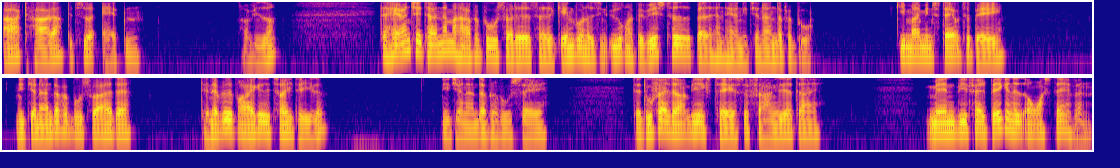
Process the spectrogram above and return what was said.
Adhara betyder 18. Og videre. Da herren Chaitanya Mahaprabhu således havde genvundet sin ydre bevidsthed, bad han herren Nityananda Prabhu. Giv mig min stav tilbage. Nityananda Prabhu svarede da, den er blevet brækket i tre dele. Nityananda Prabhu sagde, da du faldt om i ekstase, fangede jeg dig. Men vi faldt begge ned over staven.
